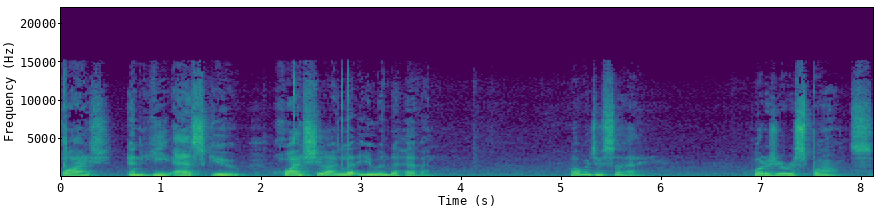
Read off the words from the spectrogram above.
why, and He asked you, why should I let you into heaven? What would you say? What is your response?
